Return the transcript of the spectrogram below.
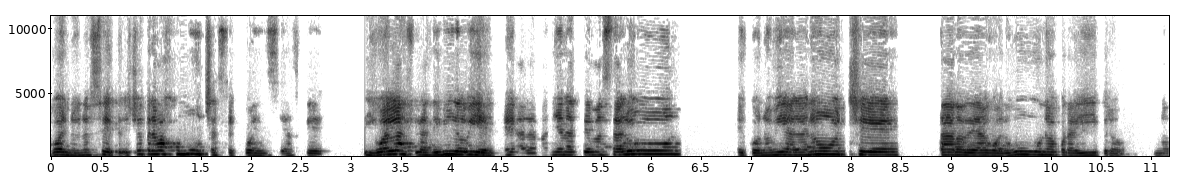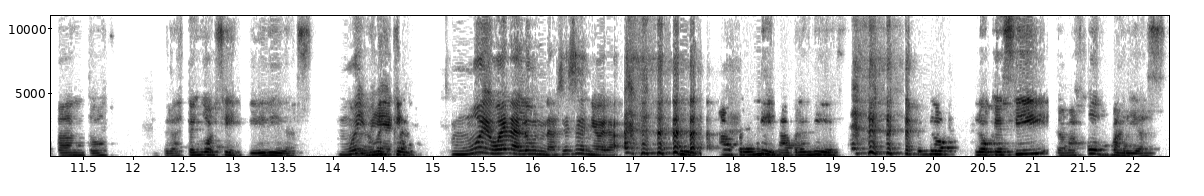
bueno, no sé, yo trabajo muchas secuencias, que igual las, las divido bien. ¿eh? A la mañana tema salud, economía a la noche, tarde hago alguna por ahí, pero no tanto. Pero las tengo así, divididas. Muy bien. Muy buena alumna, sí señora. aprendí, aprendí. Pero lo que sí, trabajo varias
